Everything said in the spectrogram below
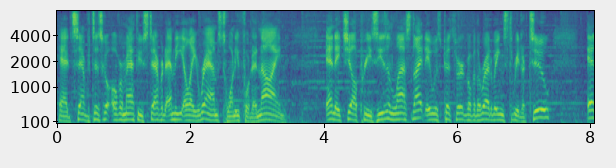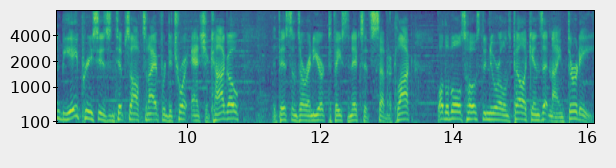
had San Francisco over Matthew Stafford and the LA Rams 24 to 9. NHL preseason last night it was Pittsburgh over the Red Wings 3 to 2. NBA preseason tips off tonight for Detroit and Chicago. The Pistons are in New York to face the Knicks at 7 o'clock, while the Bulls host the New Orleans Pelicans at 9:30.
